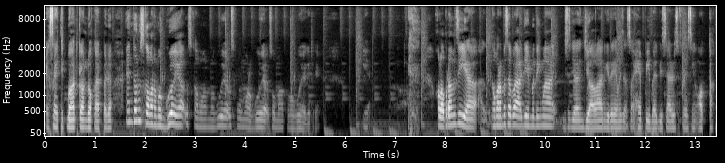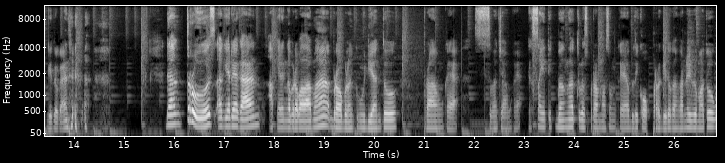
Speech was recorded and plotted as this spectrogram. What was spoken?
excited banget kan dok kayak pada eh ntar lu kamar sama gue ya lu kamar sama gue ya lu kamar sama gue ya lu kamar sama gue ya gitu kayak. Ya kalau pram sih ya kamar sama siapa aja yang penting mah bisa jalan-jalan gitu kayak bisa so happy banget bisa refreshing otak gitu kan Dan terus akhirnya kan, akhirnya nggak berapa lama, berapa bulan kemudian tuh Pram kayak semacam kayak excited banget terus Pram langsung kayak beli koper gitu kan. Karena di rumah tuh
